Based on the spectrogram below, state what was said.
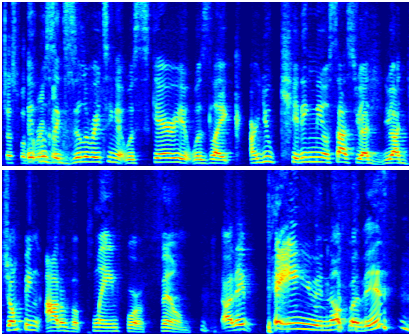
Just for the It was exhilarating. It was scary. It was like, are you kidding me, Osas? You are you are jumping out of a plane for a film. Are they paying you enough for this?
